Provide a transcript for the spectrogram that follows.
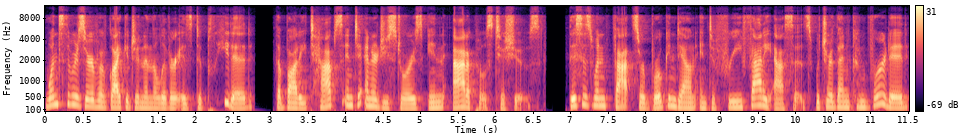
Once the reserve of glycogen in the liver is depleted, the body taps into energy stores in adipose tissues. This is when fats are broken down into free fatty acids, which are then converted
